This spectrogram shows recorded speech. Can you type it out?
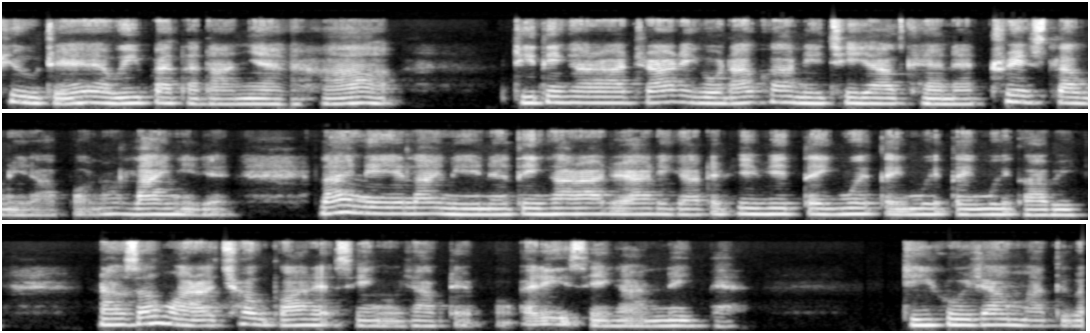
ပြုတဲ့ဝိပဿနာဉာဏ်ဟာဒီသင်္ခါရတရားတွေကိုနောက်ကနေခြေရခံတဲ့ trace လုပ်နေတာပေါ့နော်လိုက်နေတယ်လိုက်နေလိုက်နေနဲ့သင်္ခါရတရားတွေကတဖြည်းဖြည်းတိမ်မွေ့တိမ်မွေ့တိမ်မွေ့သွားပြီးနောက်ဆုံးမှာတော့ချုပ်သွားတဲ့အစဉ်ကိုရောက်တယ်ပေါ့အဲ့ဒီအစဉ်ကနိဗ္ဗာန် ဒီကိုရောက်မှသူက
